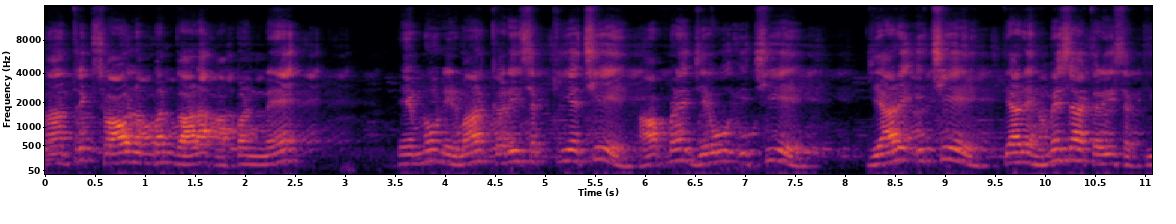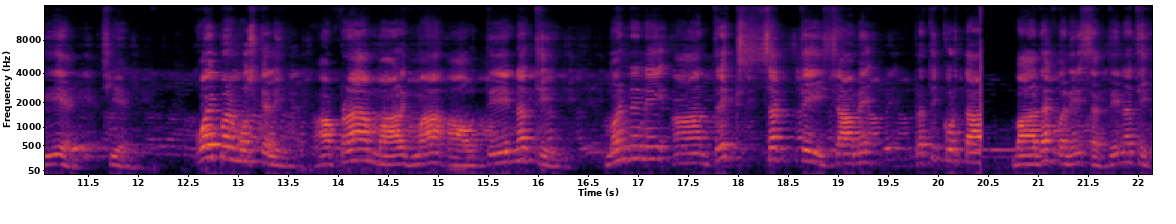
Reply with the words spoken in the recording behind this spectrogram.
આંતરિક સ્વાવલંબન દ્વારા આપણને એમનું નિર્માણ કરી શકીએ છીએ. આપણે જેવું ઈચ્છીએ, જ્યારે ઈચ્છીએ, ત્યારે હંમેશા કરી શકીએ છીએ. કોઈ પણ મુશ્કેલી આપણા માર્ગમાં આવતી નથી. મનની આંતરિક શક્તિ સામે પ્રતિકૂળતા બાધક બની શકતી નથી.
